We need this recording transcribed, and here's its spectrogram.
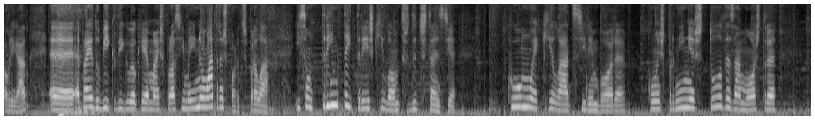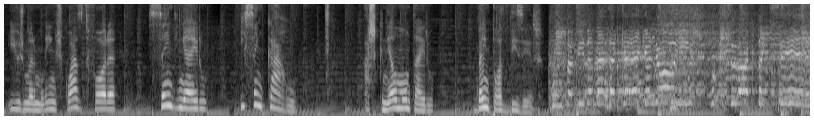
Obrigado. Uh, a Praia do Bico, digo eu, que é a mais próxima e não há transportes para lá. E são 33 km de distância. Como é que ele há de se ir embora com as perninhas todas à mostra e os marmelinhos quase de fora, sem dinheiro e sem carro? Acho que Nel Monteiro bem pode dizer. Puta vida merda que é! Porque será que tem que ser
